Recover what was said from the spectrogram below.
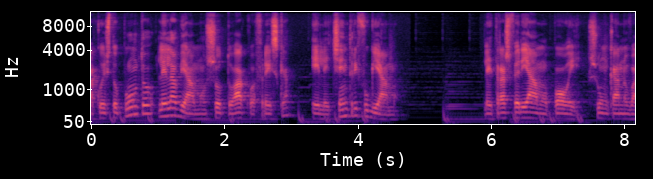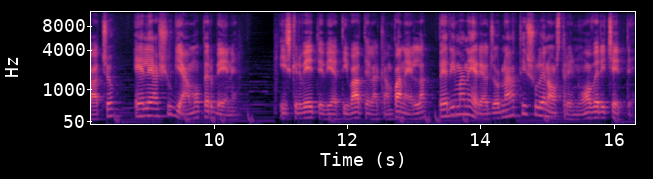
A questo punto le laviamo sotto acqua fresca e le centrifughiamo. Le trasferiamo poi su un canovaccio e le asciughiamo per bene. Iscrivetevi e attivate la campanella per rimanere aggiornati sulle nostre nuove ricette.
